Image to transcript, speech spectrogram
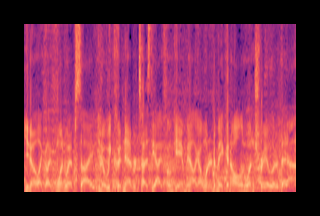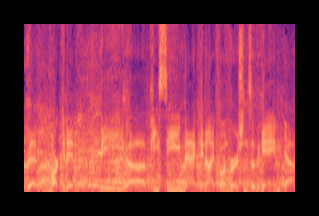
You know, like like one website, you know, we couldn't advertise the iPhone game. You know, like I wanted to make an all-in-one trailer that Yeah. that marketed the uh, PC, Mac, and iPhone versions of the game. Yeah.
